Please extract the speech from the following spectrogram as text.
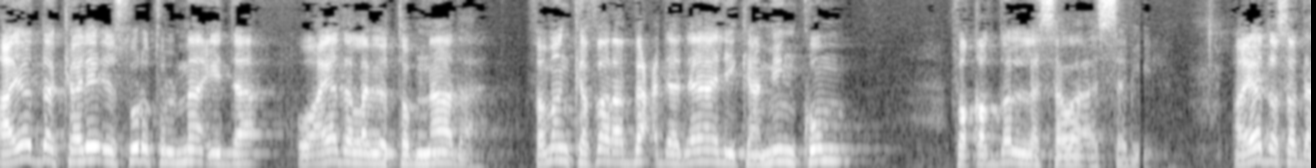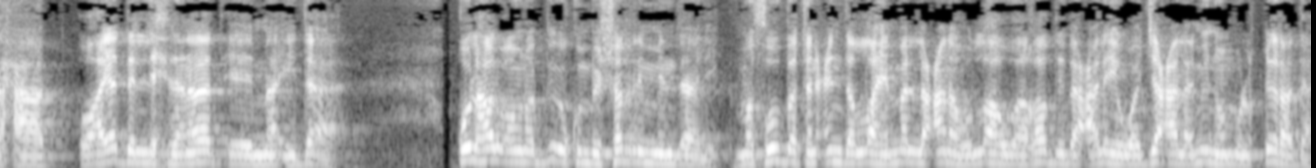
aayadda kale ee suurat lmaa'ida oo aayadda labiyo tobnaad ah faman kafara bacda dalika minkum faqad dalla sawaa'a sabiil aayadda saddexaad oo aayadda lixdanaad ee maa'ida ah qul hal unabi'ukum bisharin min dalik mahuubatan cinda allahi man lacanahu allah wagadiba calayhi wajacala minhum alqirada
